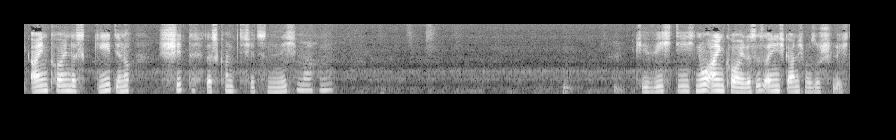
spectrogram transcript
Okay, ein Coin, das geht ja noch. Shit, das konnte ich jetzt nicht machen. Okay, wichtig. Nur ein Coin. Das ist eigentlich gar nicht mehr so schlecht.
